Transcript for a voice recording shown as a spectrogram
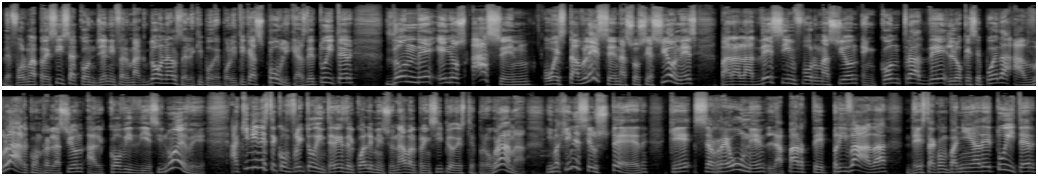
de forma precisa con Jennifer McDonald's del equipo de políticas públicas de Twitter, donde ellos hacen o establecen asociaciones para la desinformación en contra de lo que se pueda hablar con relación al COVID-19. Aquí viene este conflicto de interés del cual le mencionaba al principio de este programa. Imagínese usted que se reúnen la parte privada de esta compañía de Twitter,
